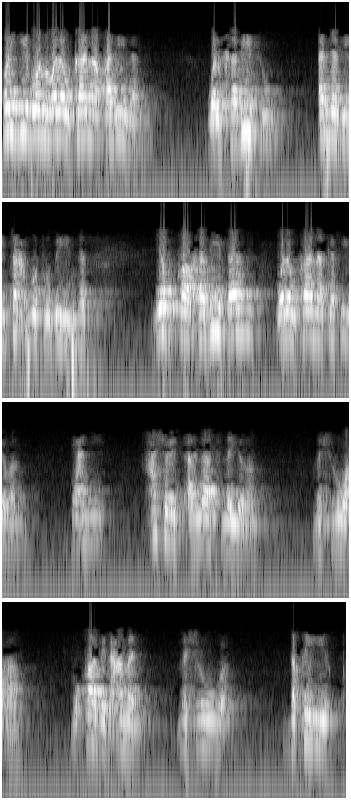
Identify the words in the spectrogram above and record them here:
طيب ولو كان قليلا والخبيث الذي تخبط به النفس يبقى خبيثا ولو كان كثيرا يعني عشرة آلاف ليرة مشروعة مقابل عمل مشروع دقيق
